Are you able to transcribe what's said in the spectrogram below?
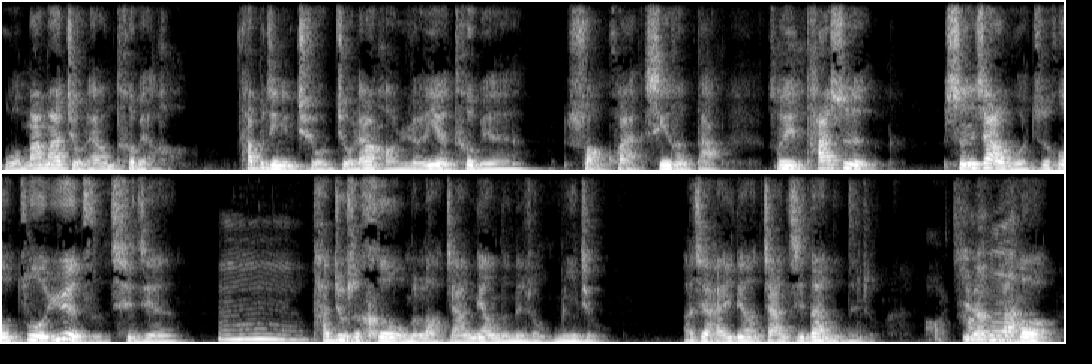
我妈妈酒量特别好，她不仅仅酒酒量好，人也特别爽快，心很大，所以她是生下我之后坐月子期间，嗯，她就是喝我们老家酿的那种米酒，而且还一定要加鸡蛋的那种。哦，鸡蛋然后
